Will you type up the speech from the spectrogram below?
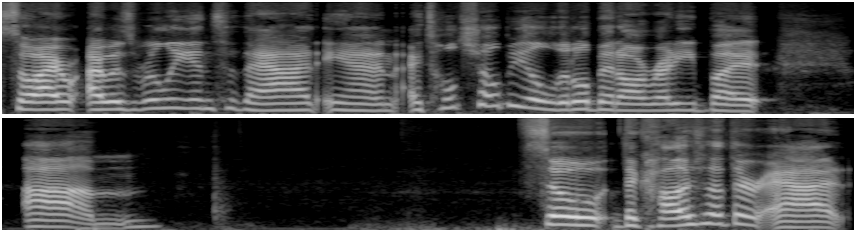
so i i was really into that and i told shelby a little bit already but um so the college that they're at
